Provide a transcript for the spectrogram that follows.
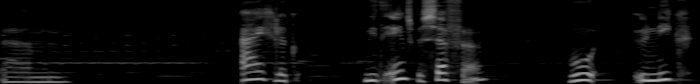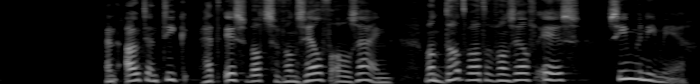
ehm, eigenlijk niet eens beseffen hoe uniek en authentiek het is wat ze vanzelf al zijn. Want dat wat er vanzelf is, zien we niet meer.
